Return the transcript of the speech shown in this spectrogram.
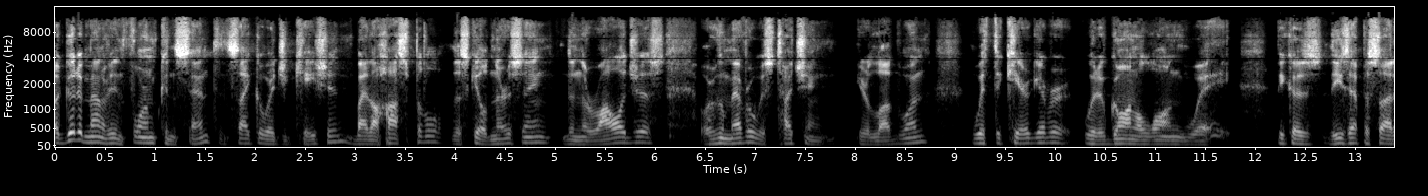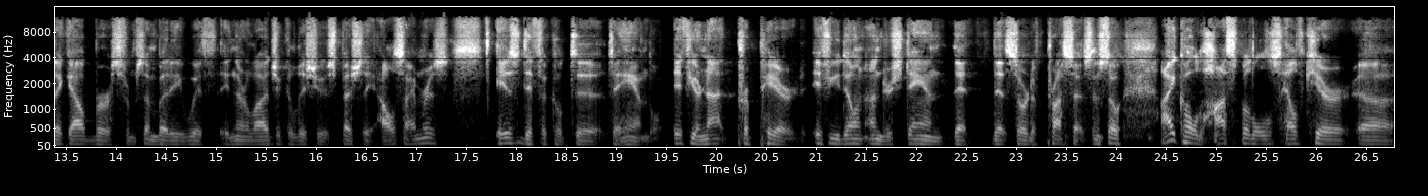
A good amount of informed consent and psychoeducation by the hospital, the skilled nursing, the neurologist, or whomever was touching your loved one with the caregiver would have gone a long way because these episodic outbursts from somebody with a neurological issue, especially Alzheimer's, is difficult to, to handle if you're not prepared, if you don't understand that that sort of process. And so I called hospitals, healthcare uh,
